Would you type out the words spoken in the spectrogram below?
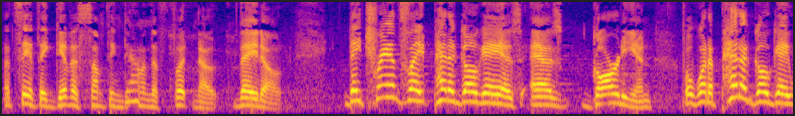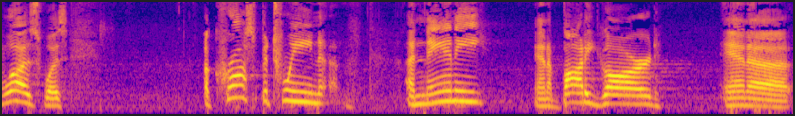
let's see if they give us something down in the footnote. They don't. They translate pedagogue as, as guardian, but what a pedagogue was, was a cross between a nanny and a bodyguard and a,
